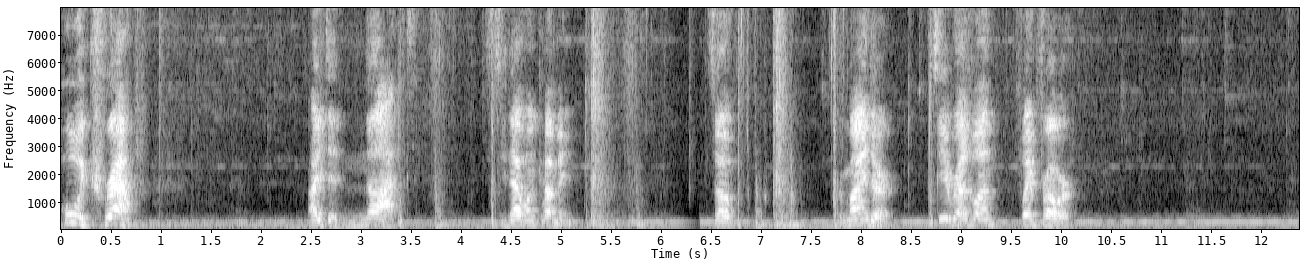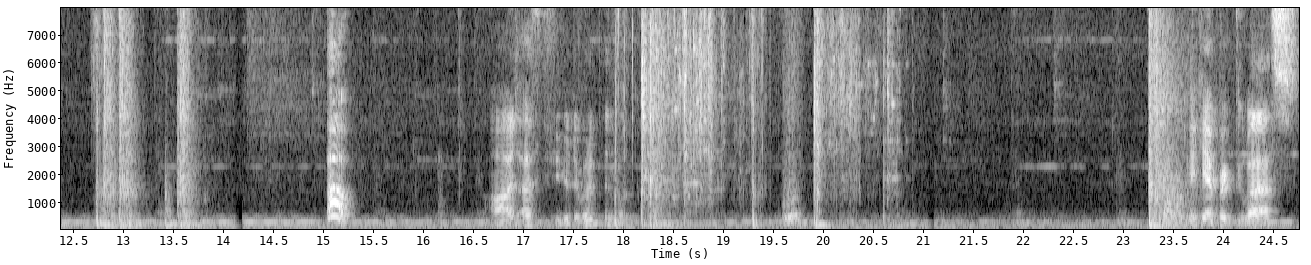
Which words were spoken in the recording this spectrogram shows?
Holy crap! I did not see that one coming. So, reminder, see a red one, flamethrower. I figured there would have been one. Okay, can't break the glass.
